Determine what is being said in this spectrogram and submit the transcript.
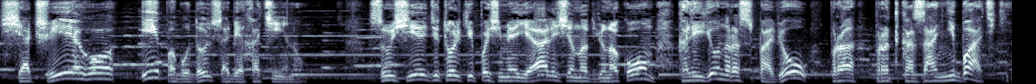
Сячы яго і пабудуй сабе хаціну. Суседзі толькі пасмяяліся над юнаком, калі ён распавёў пра прадказанні бацькі.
